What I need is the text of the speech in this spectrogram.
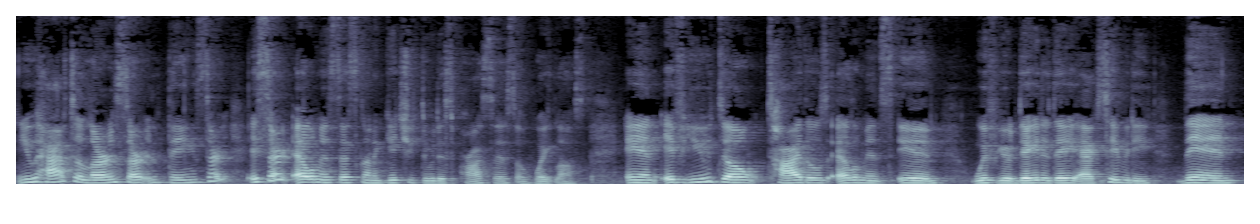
you have to learn certain things. Certain it's certain elements that's going to get you through this process of weight loss. And if you don't tie those elements in with your day to day activity, then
